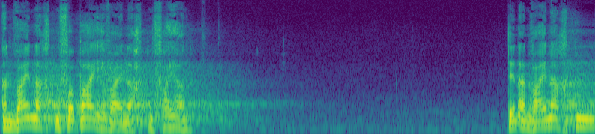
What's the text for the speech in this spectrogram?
an Weihnachten vorbei Weihnachten feiern. Denn an Weihnachten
